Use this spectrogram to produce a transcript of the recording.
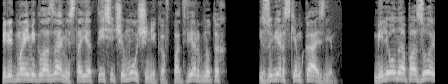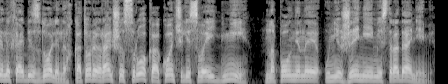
Перед моими глазами стоят тысячи мучеников, подвергнутых изуверским казням, миллионы опозоренных и обездоленных, которые раньше срока окончили свои дни, наполненные унижениями и страданиями.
